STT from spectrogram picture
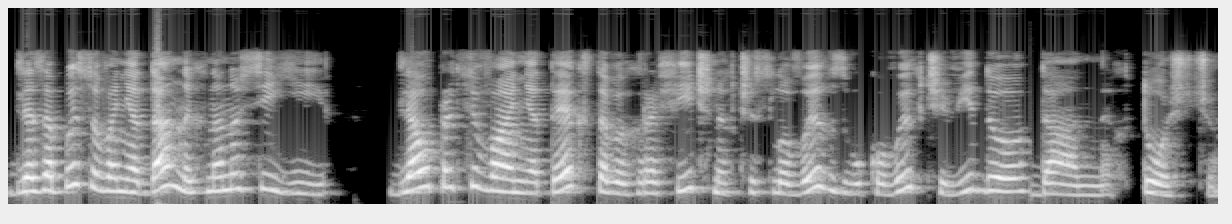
для записування даних на носії, для опрацювання текстових, графічних, числових, звукових чи відеоданих тощо.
